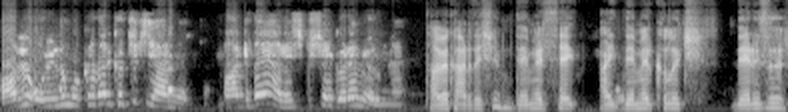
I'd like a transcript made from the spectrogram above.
Abi oyunum o kadar kötü ki yani. Bug'da yani hiçbir şey göremiyorum ya. Tabii kardeşim demir se ay demir kılıç deri zırh.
